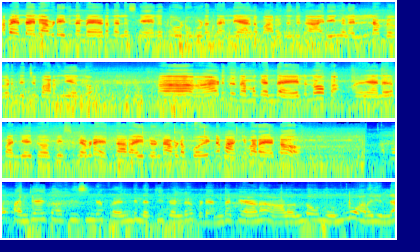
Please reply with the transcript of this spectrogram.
അപ്പോൾ എന്തായാലും അവിടെ ഇരുന്ന മേഡം നല്ല സ്നേഹത്തോടു കൂടെ തന്നെയാണ് പറഞ്ഞത് കാര്യങ്ങളെല്ലാം വിവർത്തിച്ച് പറഞ്ഞു തന്നു. അടുത്ത് നമുക്ക് എന്തായാലും നോക്കാം. ഞാനത് പഞ്ചായത്ത് ഓഫീസിന്റെ അവിടെ എത്താറായിട്ടുണ്ട്. അവിടെ പോയിട്ട് ബാക്കി പറയാട്ടോ അപ്പോൾ പഞ്ചായത്ത് ഓഫീസിന്റെ ഫ്രണ്ടിൽ എത്തിയിട്ടുണ്ട്. ഇവിടെ എന്തൊക്കെയാണ്? ആളുണ്ടോ എന്നൊന്നും അറിയില്ല.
